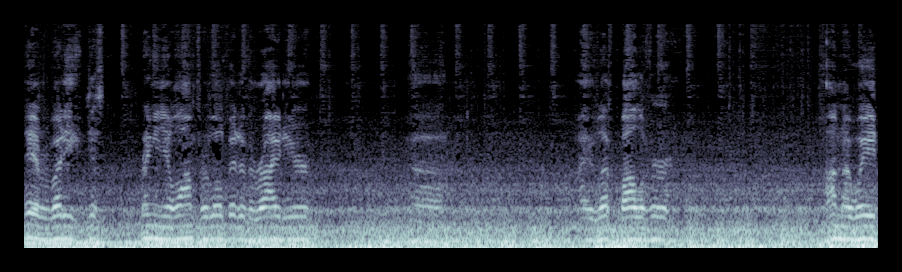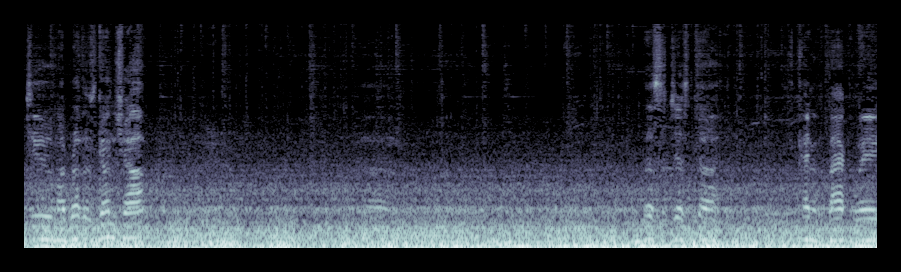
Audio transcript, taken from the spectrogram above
Hey everybody, just bringing you along for a little bit of the ride here. Uh, I left Bolivar on my way to my brother's gun shop. Uh, this is just uh, kind of the back way.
